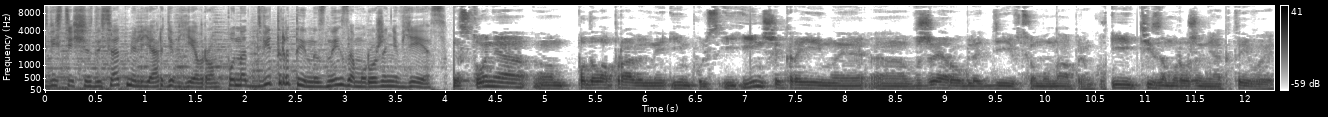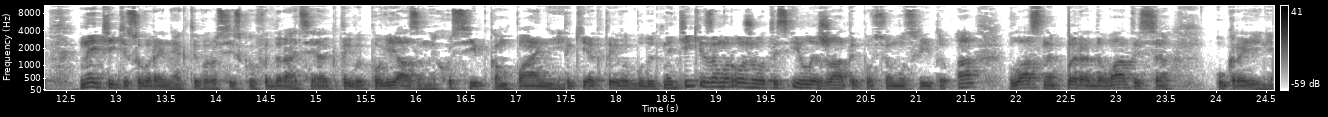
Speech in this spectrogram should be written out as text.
260 мільярдів євро. Понад дві третини з них заморожені в ЄС. Естонія ем, подала правильний імпульс, і інші країни е, вже роблять дії в цьому напрямку. І ті заморожені активи, не тільки суверенні активи Російської Федерації, а активи пов'язаних осіб, компаній. Такі активи будуть не тільки заморожуватись і лежати по всьому світу, а власне передаватися Україні.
